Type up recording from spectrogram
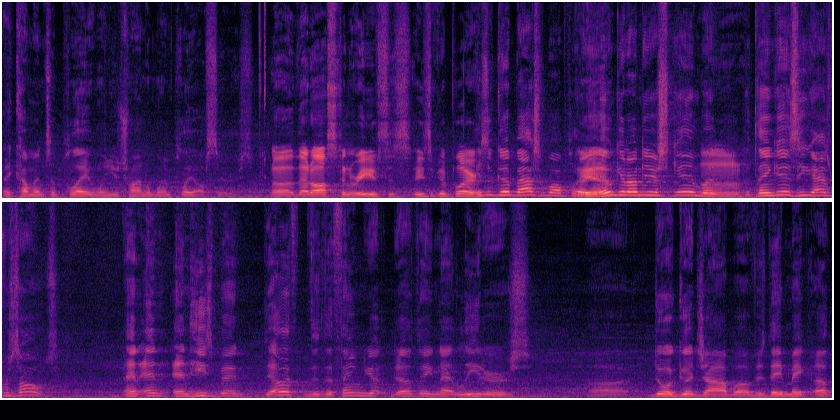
They come into play when you're trying to win playoff series. Uh, that Austin Reaves is he's a good player. He's a good basketball player. Yeah. Mm. He'll get under your skin, but the thing is, he has results. And and and he's been the other the, the thing the other thing that leaders do a good job of is they make up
